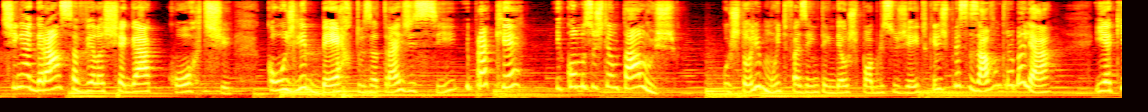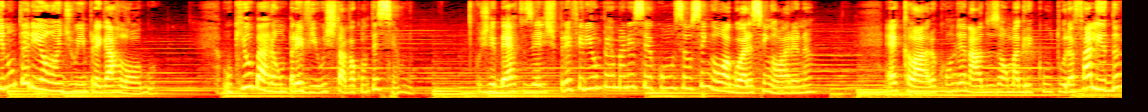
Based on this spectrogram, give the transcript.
Tinha graça vê-la chegar à corte com os libertos atrás de si. E para quê? E como sustentá-los? Custou-lhe muito fazer entender aos pobres sujeitos que eles precisavam trabalhar. E aqui não teriam onde o empregar logo. O que o barão previu estava acontecendo. Os libertos eles preferiam permanecer com o seu senhor, agora senhora, né? É claro, condenados a uma agricultura falida,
